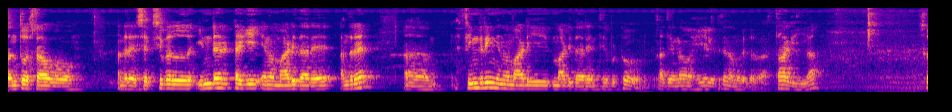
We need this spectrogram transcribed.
ಸಂತೋಷ್ ರಾವ್ ಅಂದರೆ ಸೆಕ್ಸಿಬಲ್ ಇಂಡೈರೆಕ್ಟಾಗಿ ಏನೋ ಮಾಡಿದ್ದಾರೆ, ಅಂದರೆ ಫಿಂಗರಿಂಗ್ ಏನೋ ಮಾಡಿ, ಇದು ಮಾಡಿದ್ದಾರೆ ಅಂತ ಹೇಳ್ಬಿಟ್ಟು ಅದೇನೋ ಹೇಳಿದರೆ ನಮಗೆ ಅದು ಅರ್ಥ ಆಗಲಿಲ್ಲ. ಸೊ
